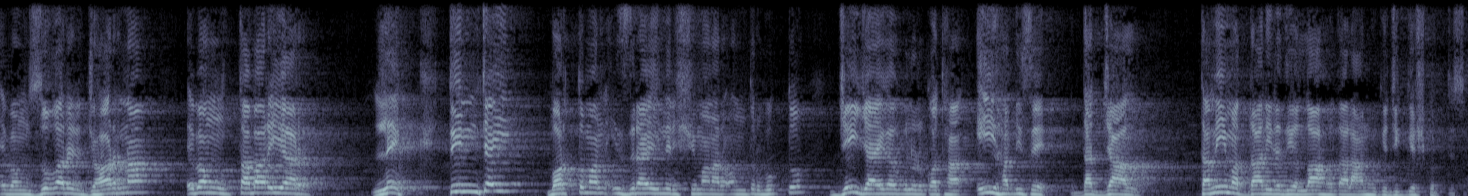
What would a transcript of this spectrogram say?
এবং জোগারের ঝর্ণা এবং তাবারিয়ার লেক তিনটাই বর্তমান ইসরায়েলের সীমানার অন্তর্ভুক্ত, যেই জায়গাগুলোর কথা এই হাদিসে দাজ্জাল তামিমাত দারি রাজি আল্লাহ তালা আনহুকে জিজ্ঞেস করতেছে।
